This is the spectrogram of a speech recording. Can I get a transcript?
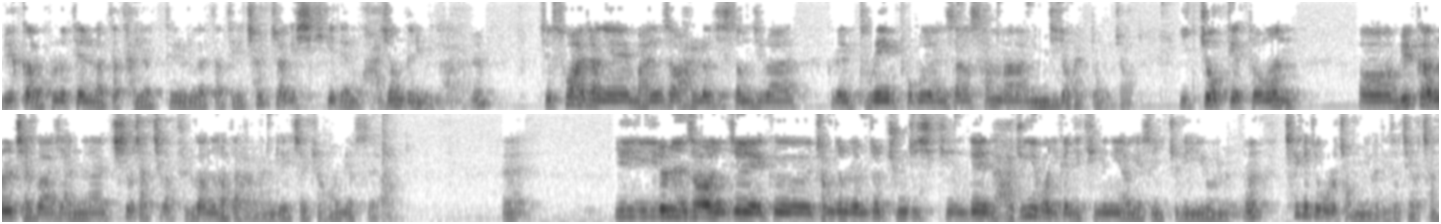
밀가루, 글루텐을 갖다 다이어트를 갖다 되게 철저하게 시키게 되는 과정들입니다. 즉 소화장애, 만성 알러지성 질환, 그런 brain fog 현상, 산만함, 인지적 활동이죠. 이쪽 계통은 어, 밀가루를 제거하지 않는 한 치료 자체가 불가능하다라는 게 제 경험이었어요. 예. 이, 이러면서 이제 그 점점 점점 중지시키는데 나중에 보니까 이제 기능의학에서 이쪽에 이론 어? 체계적으로 정리가 돼서 제가 참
